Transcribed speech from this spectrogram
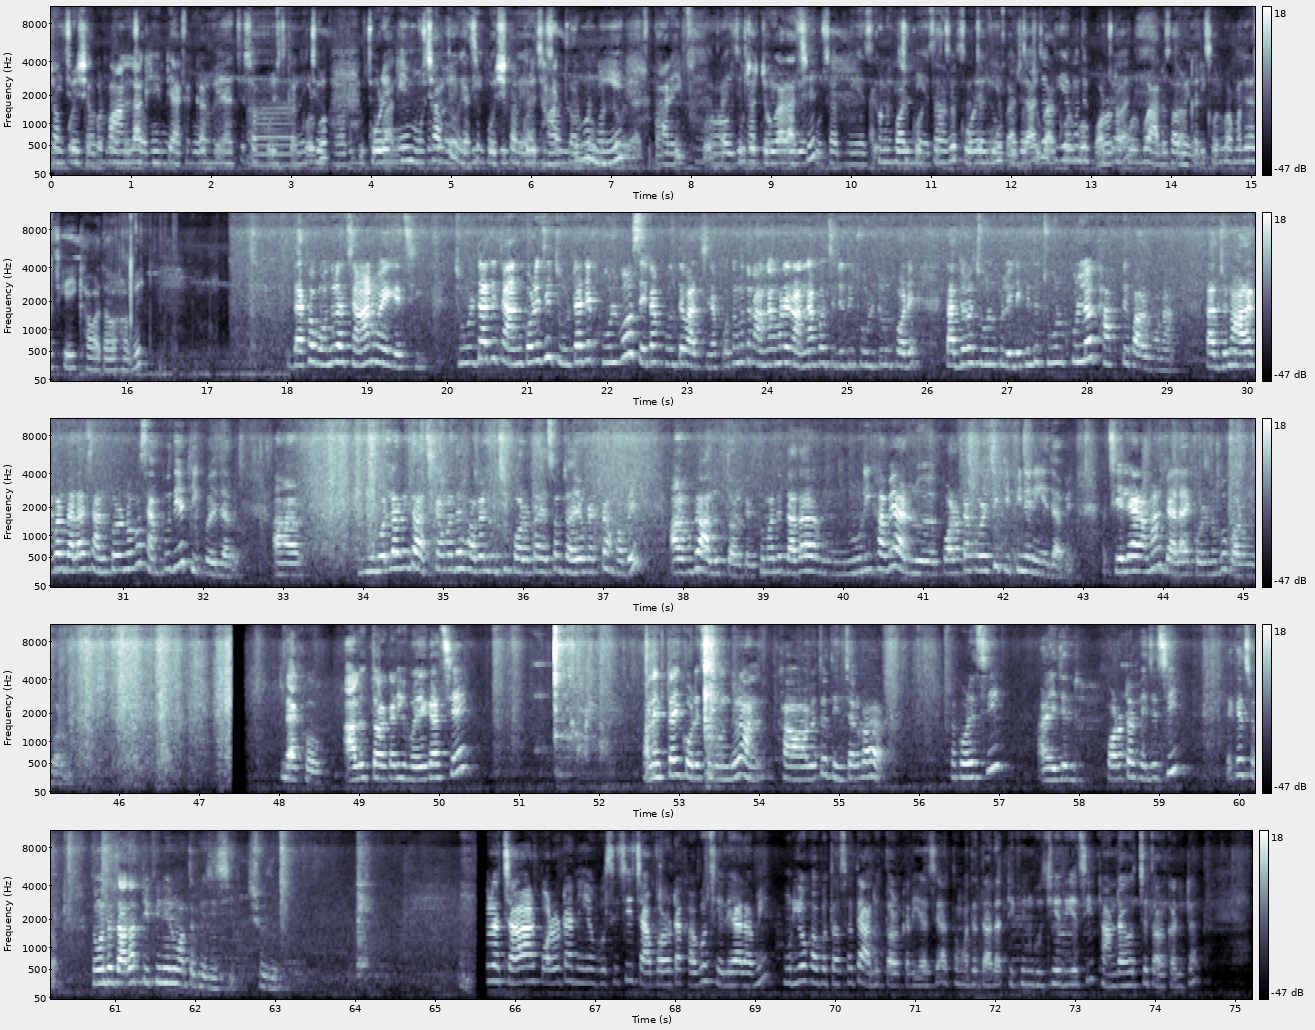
সব পরিষ্কার করব আনলা ঘেঁটে এক একার হয়ে আছে সব পরিষ্কার করব। করে নিয়ে মোছা হয়ে গেছে পরিষ্কার করে ঝাঁট দেবো নিয়ে আর এই পুজোর জোগাড় আছে এখনও কিছু করতে হবে করে নিয়ে পুজোর জোগাড় করব পরোটা করব আলু তরকারি করব। আমাদের আজকে এই খাওয়া দাওয়া হবে দেখো বন্ধুরা, চান হয়ে গেছি। চুলটা যে চান করেছি, চুলটা যে খুলবো, সেটা খুলতে পারছি না। প্রথমত রান্নাঘরে রান্না করছি, যদি চুল টুল পরে তার জন্য চুল খুলিনি। কিন্তু চুল খুললেও থাকতে পারব না। তার জন্য আরেকবার বেলায় চান করে নেব, শ্যাম্পু দিয়ে ঠিক হয়ে যাবে। আর বললামই তো আজকে আমাদের হবে লুচি, পরোটা, এসব। যাই হোক, একটা হবে। আর হবে আলুর তরকারি। তোমাদের দাদা মুড়ি খাবে আর পরোটা করেছি, টিফিনে নিয়ে যাবে। ছেলে আর আমার বেলায় করে নেব গরম গরম। দেখো, আলুর তরকারি হয়ে গেছে। অনেকটাই করেছি বন্ধুরা খাওয়া হবে তো তিন চারবার। করেছি। আর এই যে পরোটা ভেজেছি, দেখেছ? তোমাদের দাদার টিফিনের মতো ভেজেছি, শুধু। চা আর পরোটা নিয়ে বসেছি, চা পরোটা খাব, ছেলে আর আমি। মুড়িও খাব, তার সাথে আলুর তরকারি আছে। আর তোমাদের দাদার টিফিন গুছিয়ে দিয়েছি, ঠান্ডা হচ্ছে তরকারিটা।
